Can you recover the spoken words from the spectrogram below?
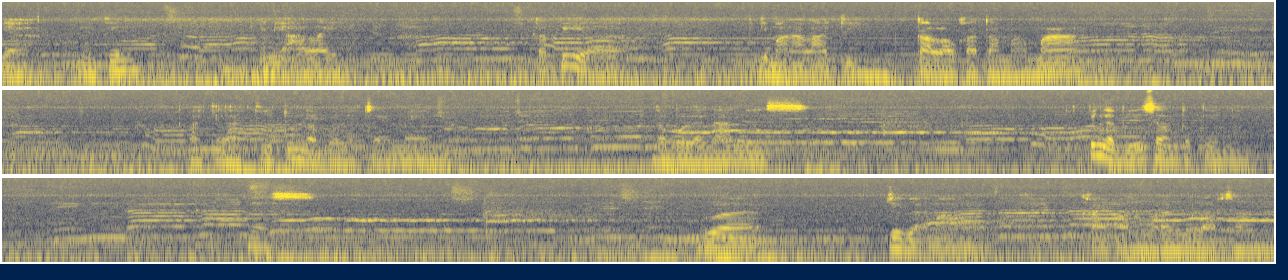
Ya mungkin ini alay. Tapi ya gimana lagi? Kalau kata mama laki-laki itu nggak boleh cemen nggak boleh nangis tapi nggak bisa untuk ini. Yes. Gue juga mau kayak orang-orang di luar sana.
